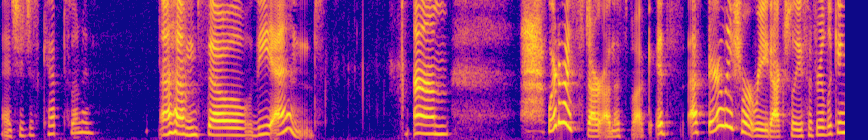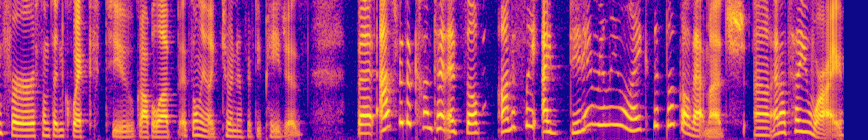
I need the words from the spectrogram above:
and she just kept swimming. Um, so the end. Um, where do I start on this book? It's a fairly short read, actually. So if you're looking for something quick to gobble up, it's only like 250 pages. But as for the content itself, honestly, I didn't really like the book all that much, uh, and I'll tell you why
